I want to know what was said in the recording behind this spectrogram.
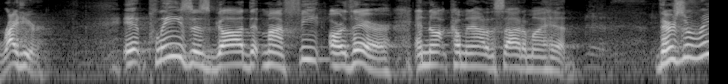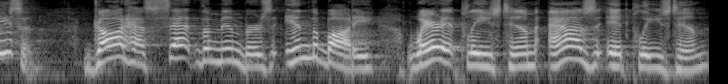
right here. It pleases God that my feet are there and not coming out of the side of my head. There's a reason. God has set the members in the body where it pleased him, as it pleased him.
